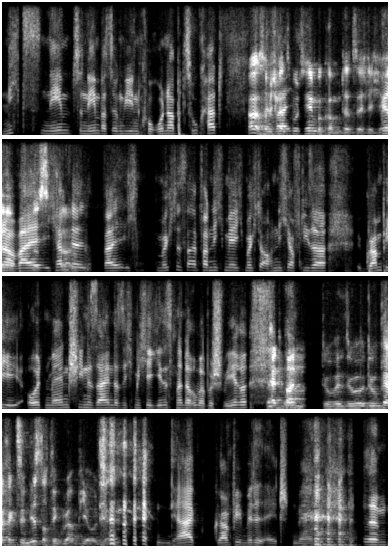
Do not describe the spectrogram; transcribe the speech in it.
nichts nehmen, zu nehmen, was irgendwie einen Corona-Bezug hat. Ah, das habe ich ganz gut hinbekommen, tatsächlich. Genau, äh, weil ich habe, weil ich möchte es einfach nicht mehr. Ich möchte auch nicht auf dieser Grumpy Old Man Schiene sein, dass ich mich hier jedes Mal darüber beschwere. Seit wann? Du, du, du perfektionierst doch den Grumpy Old Man. ja, Grumpy Middle-Aged Man. ähm,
